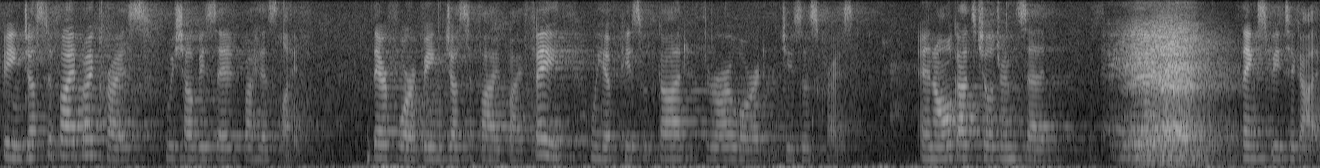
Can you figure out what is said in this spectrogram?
Being justified by Christ, we shall be saved by his life. Therefore, being justified by faith, we have peace with God through our Lord Jesus Christ. And all God's children said, Amen. Thanks be to God.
